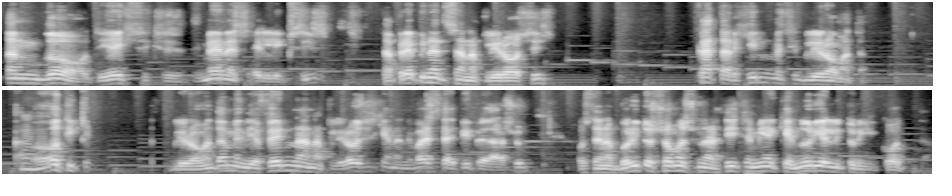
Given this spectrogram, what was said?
αν δω ότι έχεις εξεζητημένες ελλείψεις, θα πρέπει να τις αναπληρώσεις καταρχήν με συμπληρώματα. Mm. Ό,τι και συμπληρώματα, με ενδιαφέρει να αναπληρώσεις και να ανεβάσεις τα επίπεδά σου, ώστε να μπορεί το σώμα σου να έρθει σε μια καινούρια λειτουργικότητα.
